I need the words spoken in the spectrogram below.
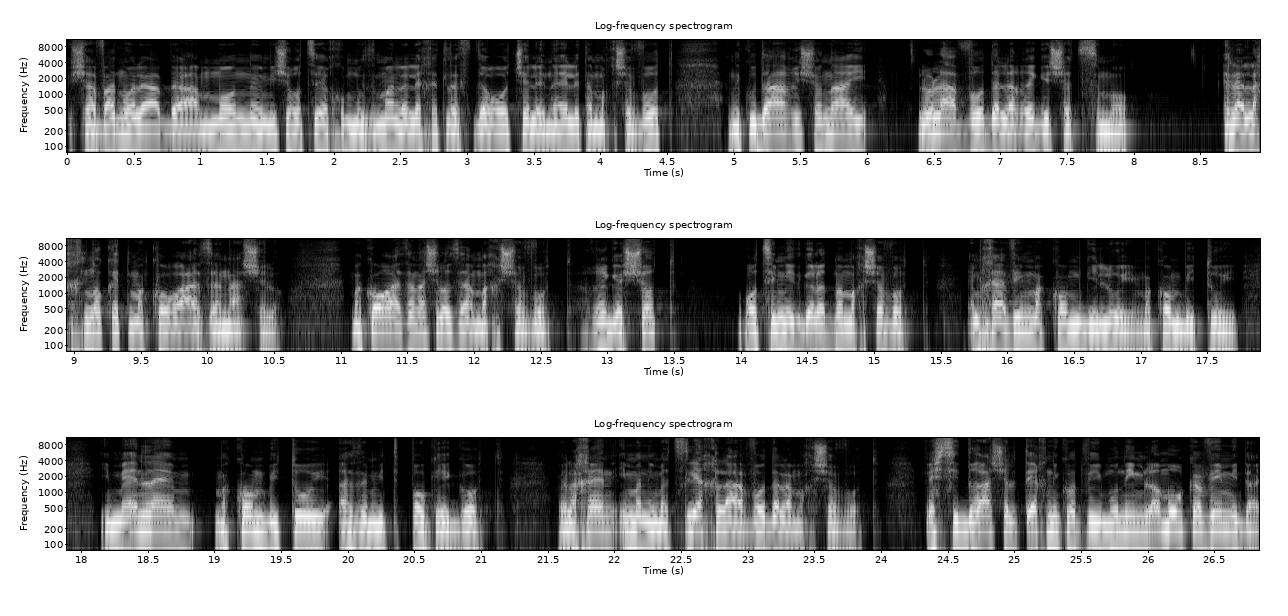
שעבדנו עליה בהמון, מי שרוצה יכול מוזמן ללכת לסדרות של לנהל את המחשבות. הנקודה הראשונה היא לא לעבוד על הרגש עצמו, אלא לחנוק את מקור ההאזנה שלו. מקור ההאזנה שלו זה המחשבות. רגשות רוצים להתגלות במחשבות. הם חייבים מקום גילוי, מקום ביטוי. אם אין להם מקום ביטוי, אז הן מתפוגגות. ולכן, אם אני מצליח לעבוד על המחשבות, ויש סדרה של טכניקות ואימונים לא מורכבים מדי,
